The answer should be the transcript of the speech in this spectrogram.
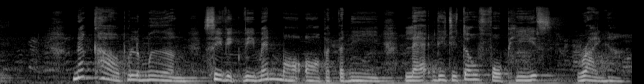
นักข่าวพลเมือง Civic Women มอ ปัตตานี และ Digital for Peace รายงาน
